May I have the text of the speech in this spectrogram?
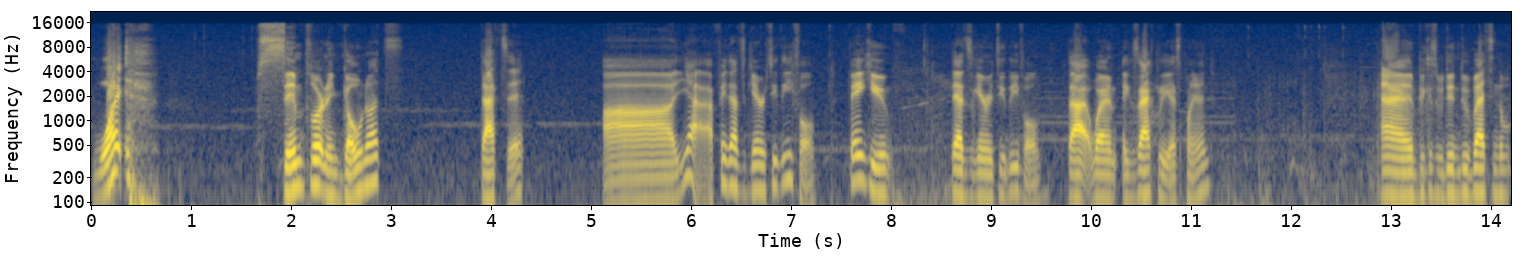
What? Simpler than go nuts? That's it. Uh, yeah, I think that's guaranteed lethal. Thank you. That's guaranteed lethal. That went exactly as planned. And because we didn't do bets in the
